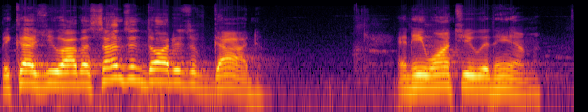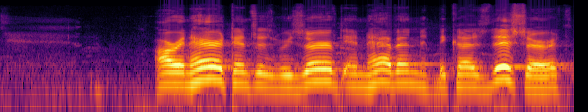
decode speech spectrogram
because you are the sons and daughters of God, and He wants you with Him. Our inheritance is reserved in heaven because this earth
